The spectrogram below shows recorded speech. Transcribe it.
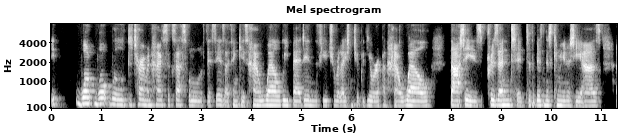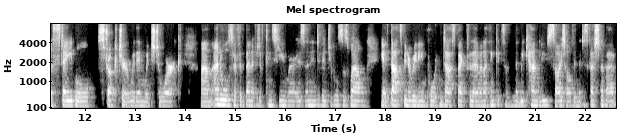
it what what will determine how successful all of this is i think is how well we bed in the future relationship with europe and how well that is presented to the business community as a stable structure within which to work um, and also for the benefit of consumers and individuals as well you know that's been a really important aspect for them and i think it's something that we can lose sight of in the discussion about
